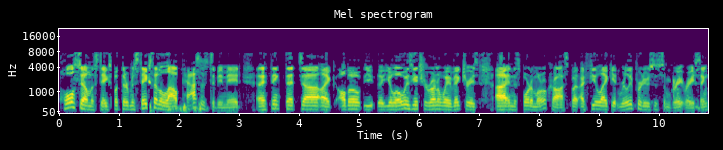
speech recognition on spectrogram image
wholesale mistakes, but they're mistakes that allow passes to be made. And I think that, uh, like, although you, will always get your runaway victories uh, in the sport of motocross, but I feel like it really produces some great racing,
